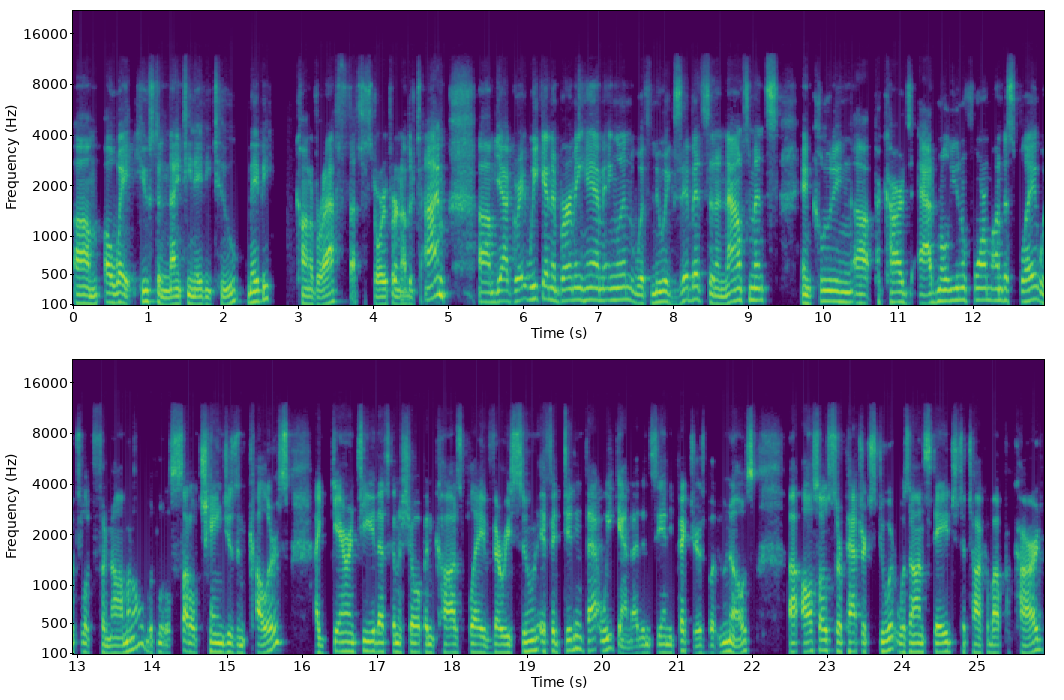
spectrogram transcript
Um, oh wait, Houston, 1982, maybe. Con of Wrath. That's a story for another time. Um, yeah, great weekend in Birmingham, England, with new exhibits and announcements, including uh, Picard's Admiral uniform on display, which looked phenomenal with little subtle changes in colors. I guarantee that's going to show up in cosplay very soon. If it didn't that weekend, I didn't see any pictures, but who knows? Uh, also, Sir Patrick Stewart was on stage to talk about Picard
